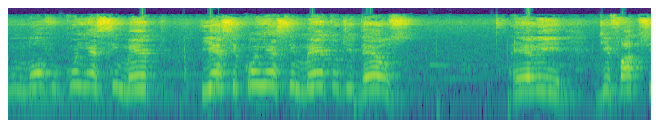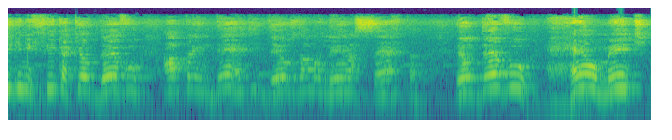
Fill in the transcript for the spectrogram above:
um novo conhecimento, e esse conhecimento de Deus ele de fato significa que eu devo aprender de Deus da maneira certa. Eu devo realmente,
